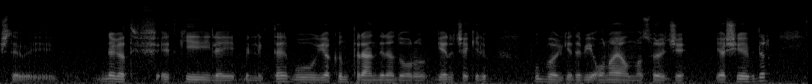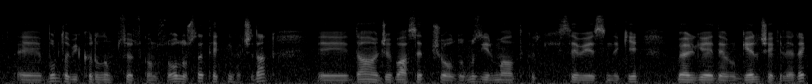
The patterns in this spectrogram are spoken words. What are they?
İşte e, negatif etkiyle birlikte bu yakın trendine doğru geri çekilip bu bölgede bir onay alma süreci yaşayabilir. E, burada bir kırılım söz konusu olursa teknik açıdan e, daha önce bahsetmiş olduğumuz 26.42 seviyesindeki bölgeye doğru geri çekilerek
